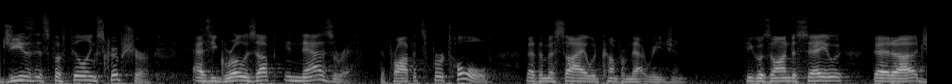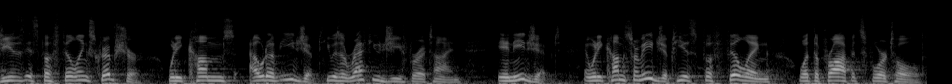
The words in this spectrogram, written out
Jesus is fulfilling Scripture as he grows up in Nazareth. The prophets foretold that the Messiah would come from that region. He goes on to say that uh, Jesus is fulfilling Scripture when he comes out of Egypt. He was a refugee for a time in Egypt. And when he comes from Egypt, he is fulfilling what the prophets foretold.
